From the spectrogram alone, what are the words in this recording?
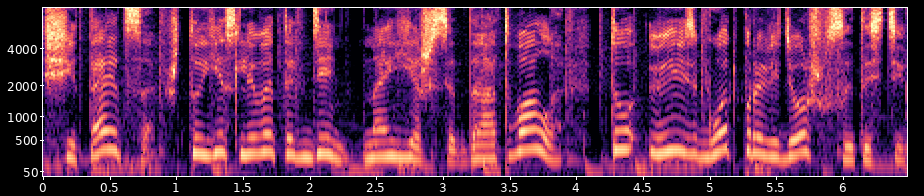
Считается, что если в этот день наешься до отвала, то весь год проведешь в сытости.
